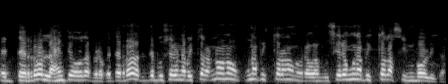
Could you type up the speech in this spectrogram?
el terror, la gente vota, pero ¿qué terror? ¿Te pusieron una pistola? No, no, una pistola no, pero me pusieron una pistola simbólica.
